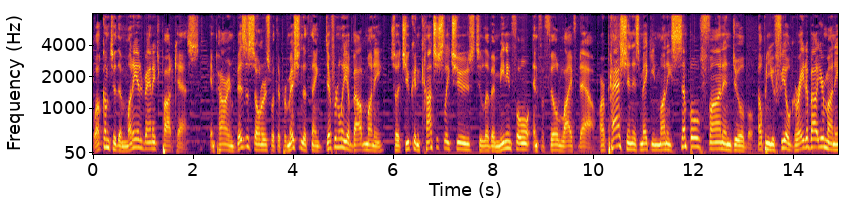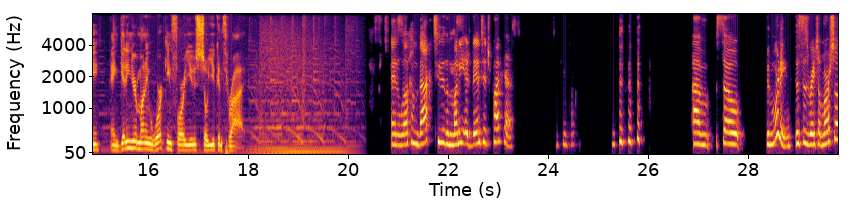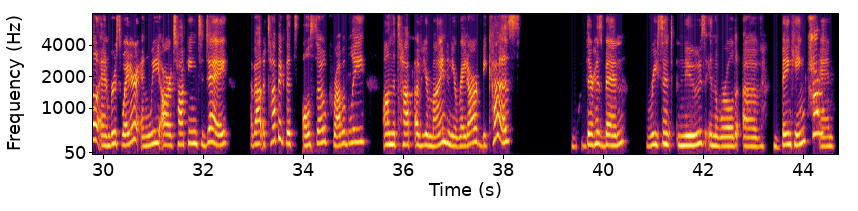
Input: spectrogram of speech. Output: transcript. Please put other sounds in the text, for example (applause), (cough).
Welcome to the Money Advantage Podcast, empowering business owners with the permission to think differently about money so that you can consciously choose to live a meaningful and fulfilled life now. Our passion is making money simple, fun, and doable, helping you feel great about your money and getting your money working for you so you can thrive. And welcome back to the Money Advantage Podcast. (laughs) um, so Good morning. This is Rachel Marshall and Bruce Weiner, and we are talking today about a topic that's also probably on the top of your mind and your radar because there has been recent news in the world of banking. And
